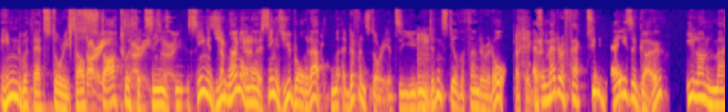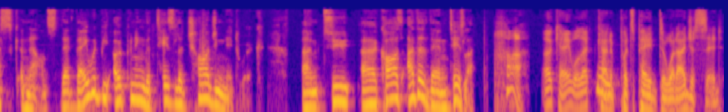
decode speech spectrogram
to end with that story, so I'll Sorry, start with sorry, it. Seeing sorry. as, you, seeing as you, no, no, no, seeing as you brought it up, a different story. It's you, you didn't steal the thunder at all. Hmm. Okay, As a matter of fact, two days ago, Elon Musk announced that they would be opening the Tesla charging network um, to uh, cars other than Tesla. Huh. Okay. Well, that kind of puts paid to what I just said.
